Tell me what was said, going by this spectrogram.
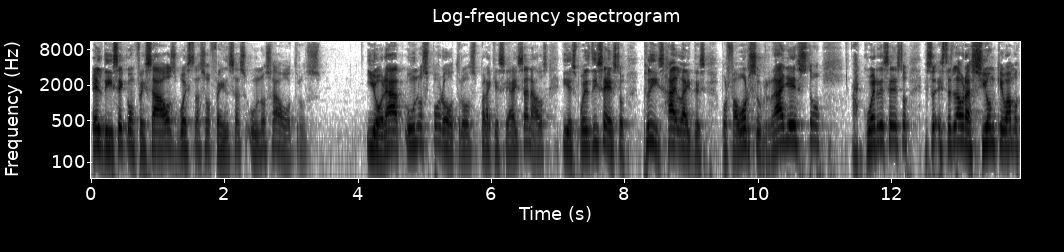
Él dice, confesaos vuestras ofensas unos a otros y orad unos por otros para que seáis sanados. Y después dice esto, please highlight this, por favor subraye esto, acuérdese de esto. Esta es la oración que vamos,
